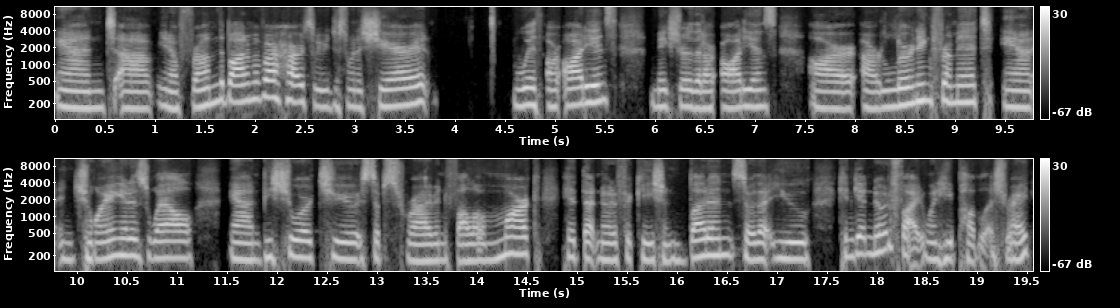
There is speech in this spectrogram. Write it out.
And uh, you know, from the bottom of our hearts, we just want to share it with our audience make sure that our audience are are learning from it and enjoying it as well. And be sure to subscribe and follow mark. Hit that notification button so that you can get notified when he publish right?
